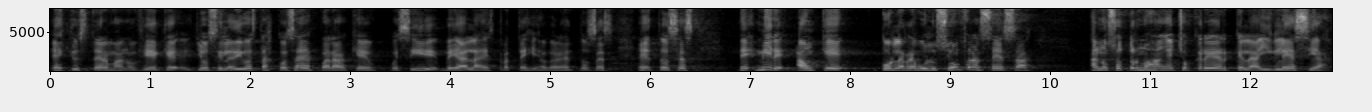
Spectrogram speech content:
Es que usted, hermano, fíjese que yo sí le digo estas cosas es para que, pues sí, vea las estrategias, ¿verdad? Entonces, entonces eh, mire, aunque por la Revolución Francesa a nosotros nos han hecho creer que la iglesia,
